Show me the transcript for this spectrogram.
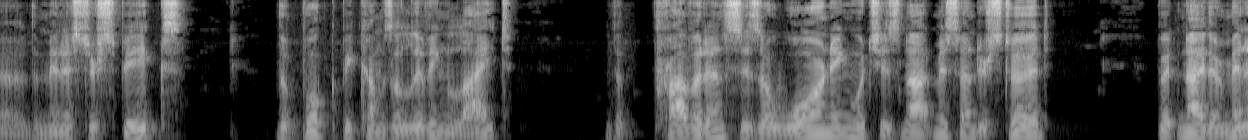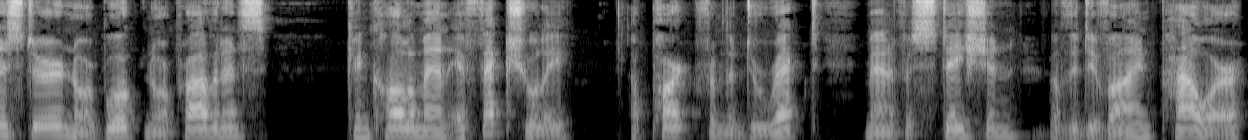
Uh, the minister speaks, the book becomes a living light, the providence is a warning which is not misunderstood, but neither minister, nor book, nor providence can call a man effectually apart from the direct manifestation of the divine power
